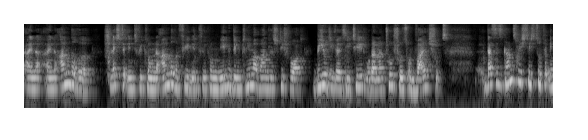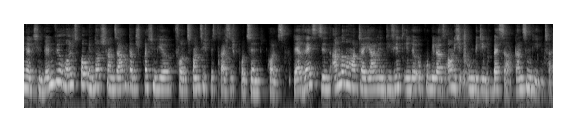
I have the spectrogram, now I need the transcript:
eine, eine andere schlechte Entwicklung, eine andere Fehlentwicklung neben dem Klimawandel, Stichwort Biodiversität oder Naturschutz und Waldschutz das ist ganz wichtig zu verinnerlichen. Wenn wir Holzbau in Deutschland sagen, dann sprechen wir von 20 bis 30 Prozent Holz. Der Rest sind andere Materialien, die sind in der Ökobilanz auch nicht unbedingt besser. Ganz im Gegenteil.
